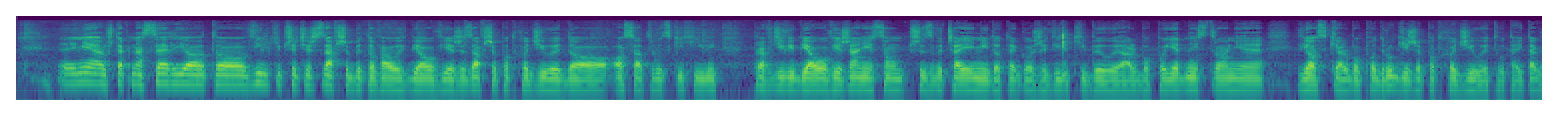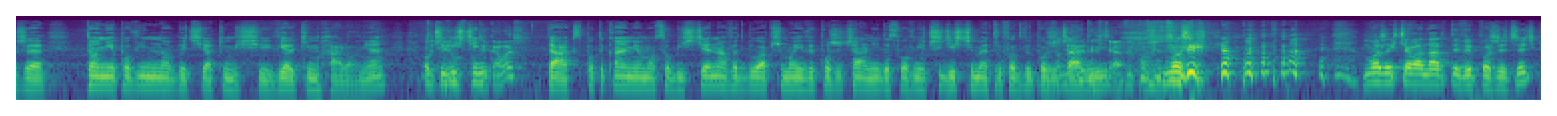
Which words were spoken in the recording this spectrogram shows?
Nie, już tak na serio, to wilki przecież zawsze bytowały w Białowieży, zawsze podchodziły do osad ludzkich i prawdziwi białowieżanie są przyzwyczajeni do tego, że wilki były albo po jednej stronie wioski, albo po drugiej, że podchodziły tutaj. Także to nie powinno być jakimś wielkim halo, nie? Oczywiście. spotykałeś? Tak, spotykałem ją osobiście, nawet była przy mojej wypożyczalni, dosłownie 30 metrów od wypożyczalni. Może chciała, może chciała narty wypożyczyć.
